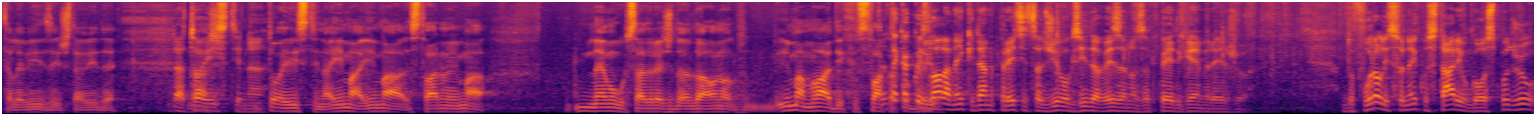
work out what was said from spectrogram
televiziji šta vide. Da, to je istina. To je istina. Ima, ima, stvarno ima, ne mogu sad reći da, da ono, ima mladih svakako Znate kako je izgledala neki dan predsjednica od živog zida vezano za 5G mrežu? Dofurali su neku stariju gospođu,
